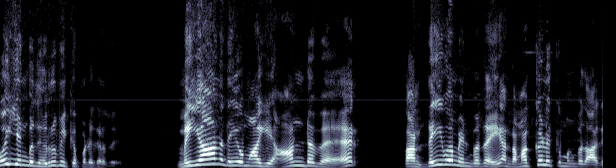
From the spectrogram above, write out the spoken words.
பொய் என்பது நிரூபிக்கப்படுகிறது. மெய்யான தெய்வமாகிய ஆண்டவர் தான் தெய்வம் என்பதை அந்த மக்களுக்கு முன்பதாக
